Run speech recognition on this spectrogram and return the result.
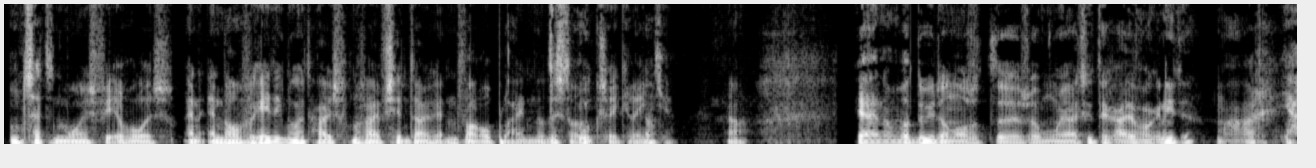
ontzettend mooi en sfeervol is. En, en dan vergeet ik nog het Huis van de Vijf Zintuigen en het Warrelplein. Dat is er ook zeker eentje. Ja. Ja, en dan wat doe je dan als het uh, zo mooi uitziet? Daar ga je van genieten. Maar ja.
